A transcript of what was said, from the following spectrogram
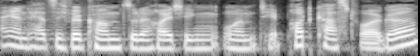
Hi und herzlich willkommen zu der heutigen OMT Podcast Folge.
